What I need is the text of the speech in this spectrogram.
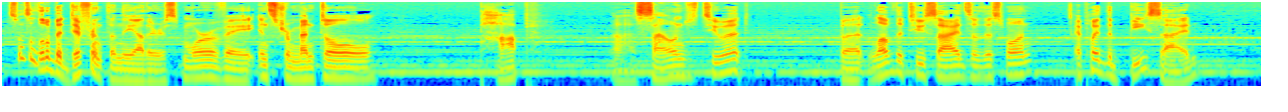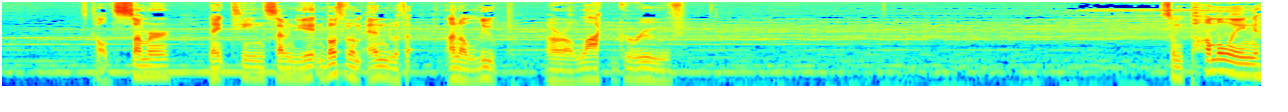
This one's a little bit different than the others, more of a instrumental pop uh, sound to it. But love the two sides of this one. I played the B side. It's called Summer 1978, and both of them end with on a loop or a lock groove. Some pummeling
